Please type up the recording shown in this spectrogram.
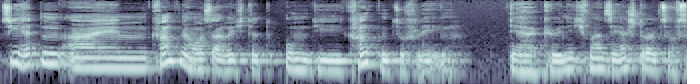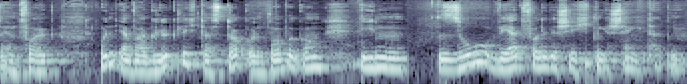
Sie hätten ein Krankenhaus errichtet, um die Kranken zu pflegen. Der König war sehr stolz auf sein Volk und er war glücklich, dass Doc und Wobbegong ihnen so wertvolle Geschichten geschenkt hatten.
